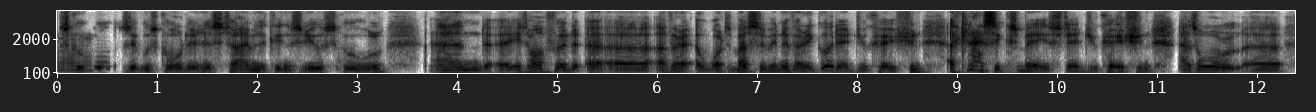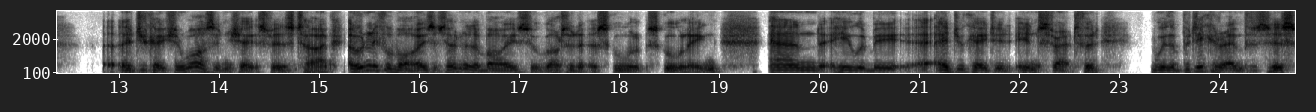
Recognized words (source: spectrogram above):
mm. School, as it was called in his time, the King's New School, and uh, it offered a, a, a, very, what must have been a very good education, a classics-based education, as all uh, education was in Shakespeare's time. Only for boys. It's only the boys who got a, school schooling, and he would be uh, educated in Stratford with a particular emphasis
